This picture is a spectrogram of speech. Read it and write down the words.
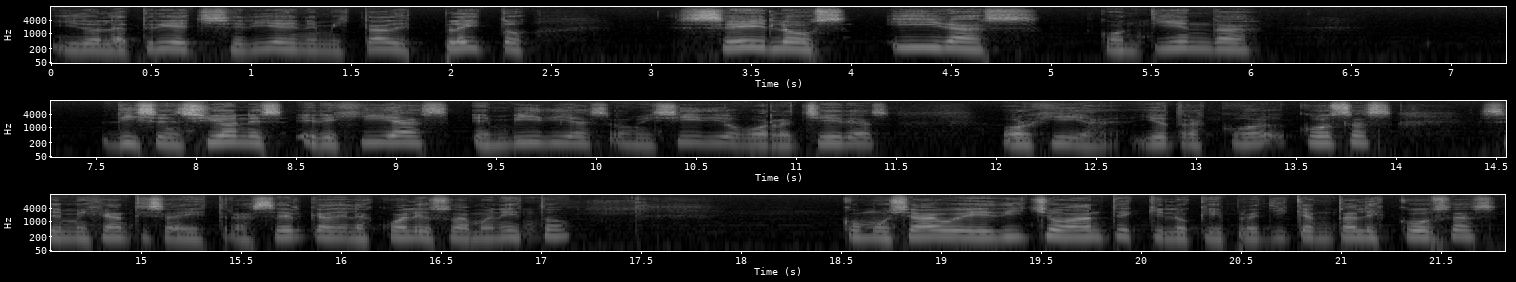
idolatría, hechicería, enemistades, pleitos, celos, iras, contienda, disensiones, herejías, envidias, homicidios, borracheras, orgías y otras co- cosas semejantes a estas, acerca de las cuales os amonesto, como ya he dicho antes, que los que practican tales cosas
